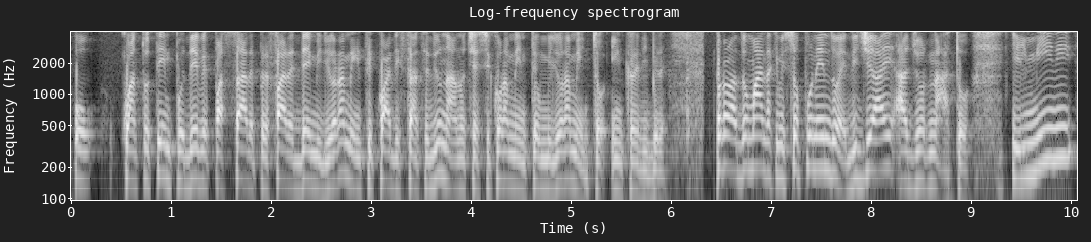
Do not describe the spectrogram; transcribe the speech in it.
o quanto tempo deve passare per fare dei miglioramenti, qua a distanza di un anno c'è sicuramente un miglioramento incredibile. Però la domanda che mi sto ponendo è DJI ha aggiornato il mini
